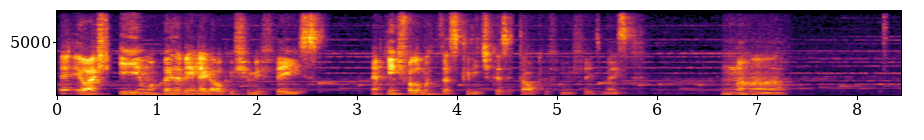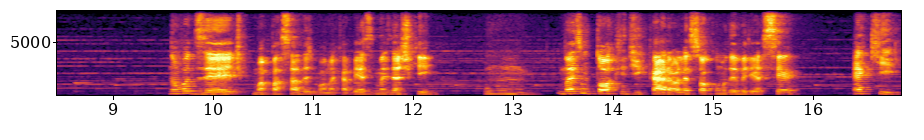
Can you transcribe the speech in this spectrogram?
É, eu acho que uma coisa bem legal que o filme fez, né, porque a gente falou muito das críticas e tal que o filme fez, mas uma não vou dizer tipo uma passada de mão na cabeça, mas acho que um mais um toque de cara, olha só como deveria ser, é que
